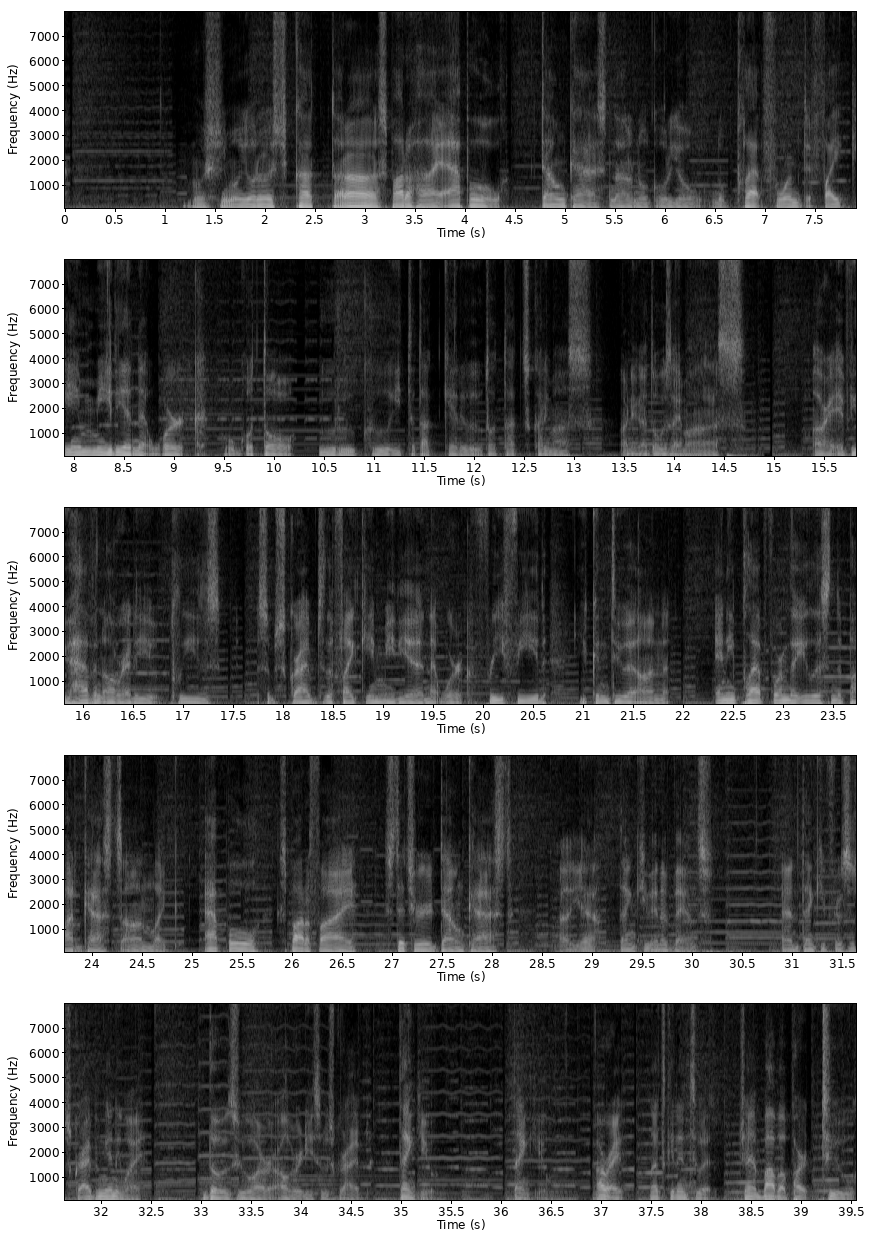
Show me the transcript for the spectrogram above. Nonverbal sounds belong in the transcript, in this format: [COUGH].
もしもよろしかったら、Spotify、Apple、Downcast などのご利用のプラットフォームで Fight Game Media Network をごとうるくいただけると助かります。ありがとうございます。Alright, if you haven't already, please subscribe to the Fight Game Media Network free feed. You can do it on any platform that you listen to podcasts on, like Apple, Spotify, Stitcher, Downcast. Uh, yeah, thank you in advance. And thank you for subscribing anyway. Those who are already subscribed. Thank you. Thank you. All right, let's get into it. Giant Baba Part 2.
